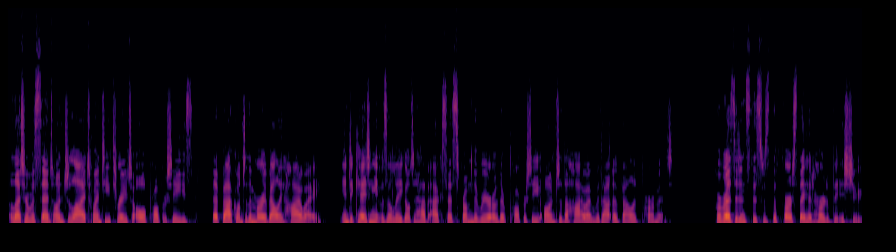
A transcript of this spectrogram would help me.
A letter was sent on July 23 to all properties that back onto the Murray Valley Highway, indicating it was illegal to have access from the rear of their property onto the highway without a valid permit. For residents, this was the first they had heard of the issue.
